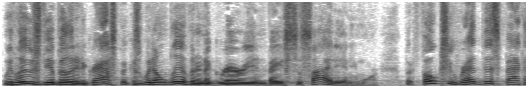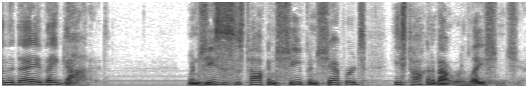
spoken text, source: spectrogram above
We lose the ability to grasp it because we don't live in an agrarian based society anymore. But folks who read this back in the day, they got it. When Jesus is talking sheep and shepherds, he's talking about relationship.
